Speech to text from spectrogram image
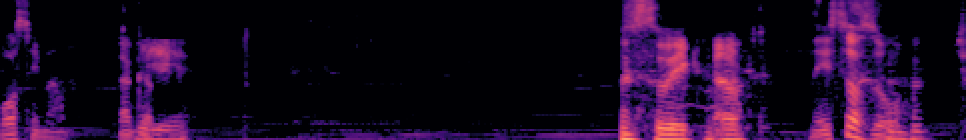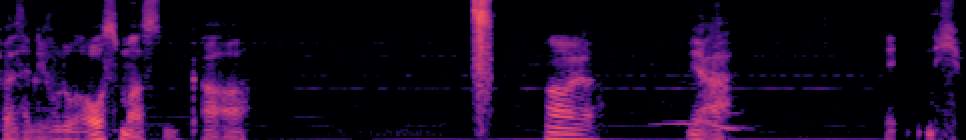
Brauchst nicht machen. Danke. Je. Das ist so ekelhaft. Nee, ist doch so. Ich weiß ja nicht, wo du rausmachst. Ah, ah. Ah ja. Ja. Nicht,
